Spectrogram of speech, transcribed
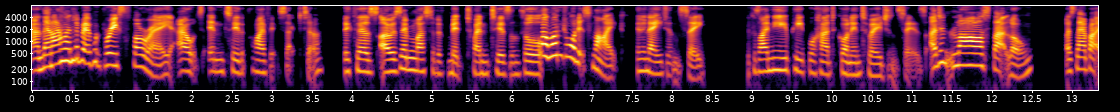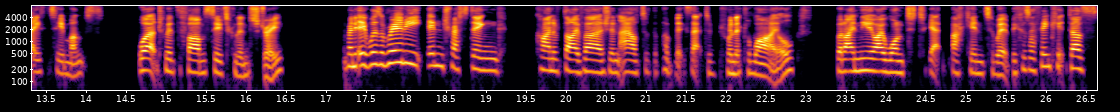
And then I had a bit of a brief foray out into the private sector because I was in my sort of mid 20s and thought, I wonder what it's like in an agency because I knew people had gone into agencies. I didn't last that long. I was there about 18 months, worked with the pharmaceutical industry. I mean, it was a really interesting kind of diversion out of the public sector for a little while, but I knew I wanted to get back into it because I think it does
